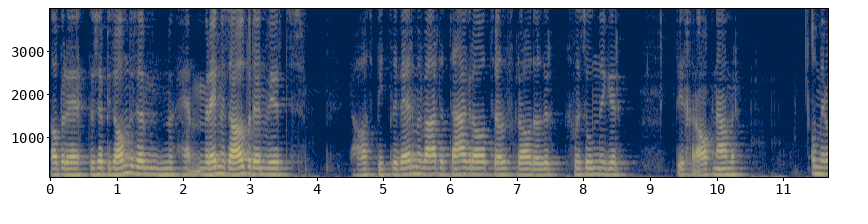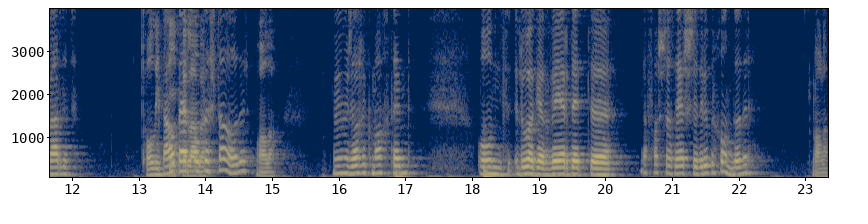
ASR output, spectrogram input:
Aber äh, das ist etwas anderes. Ähm, Im Rennen selber dann wird es ja, ein bisschen wärmer werden, 10 Grad, 12 Grad oder ein bisschen sonniger. Sicher angenehmer. Und wir werden Tolle Zeit erleben. stehen, oder? Voilà. Wie wir es auch schon gemacht haben. Und schauen, wer dort äh, ja, fast als Erste drüber kommt, oder? Voilà.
